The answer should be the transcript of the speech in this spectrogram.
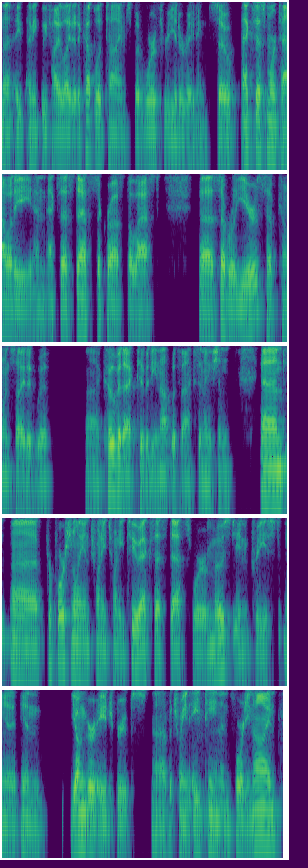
uh, I think we've highlighted a couple of times, but worth reiterating. So, excess mortality and excess deaths across the last uh, several years have coincided with uh, COVID activity, not with vaccination. And uh, proportionally in 2022, excess deaths were most increased in, in younger age groups uh, between 18 and 49,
